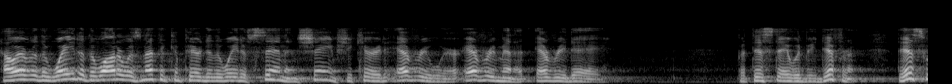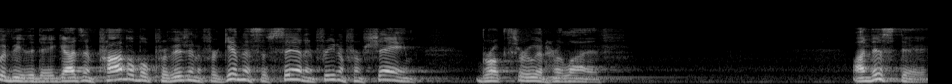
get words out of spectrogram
However, the weight of the water was nothing compared to the weight of sin and shame she carried everywhere, every minute, every day. But this day would be different. This would be the day God's improbable provision of forgiveness of sin and freedom from shame broke through in her life. On this day,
